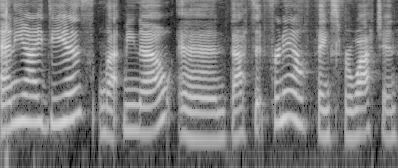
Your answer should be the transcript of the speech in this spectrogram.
any ideas, let me know. And that's it for now. Thanks for watching.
